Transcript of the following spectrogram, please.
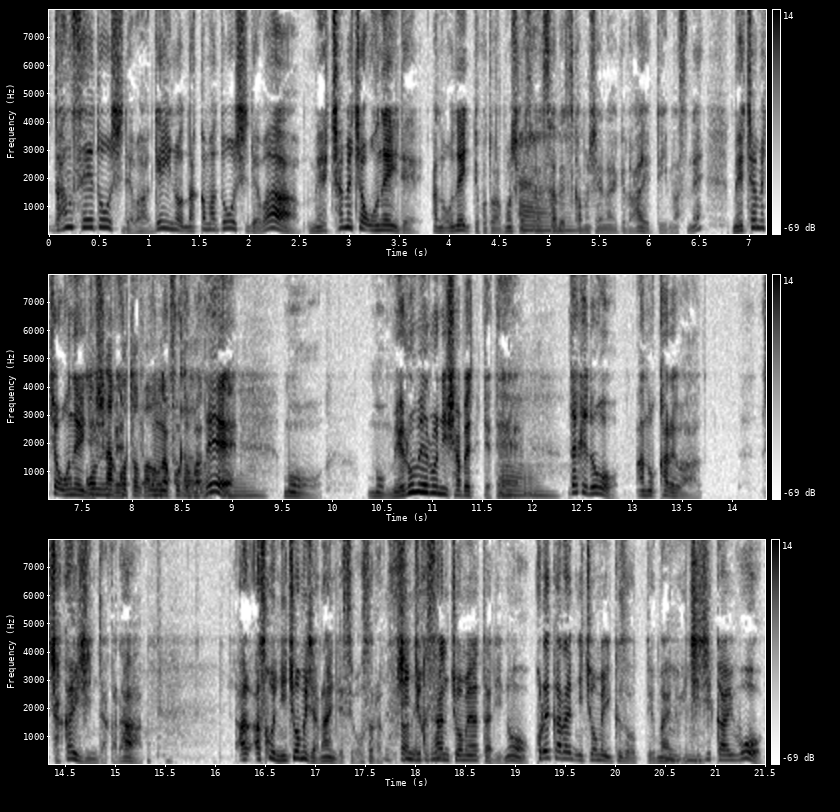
男性同士ではゲイの仲間同士ではめちゃめちゃおねいであのおねいってことはもしかしたら差別かもしれないけどあえて言いますね。めちゃめちゃおねいで喋って女言葉で、うん。もうもうメロメロに喋ってて、うん。だけどあの彼は社会人だからああそこ2丁目じゃないんですよおそらく、新宿3丁目あたりのこれから2丁目行くぞっていう前の一次会を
